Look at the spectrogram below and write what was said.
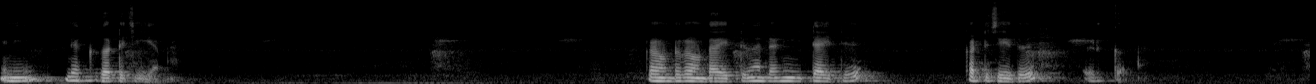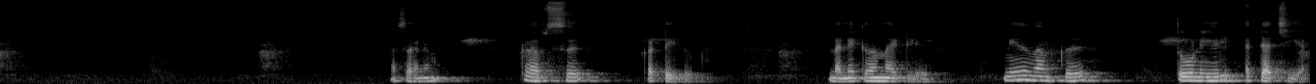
ഇനി നെക്ക് കട്ട് ചെയ്യാം. റൗണ്ട് റൗണ്ടായിട്ട് നല്ല നീറ്റായിട്ട് കട്ട് ചെയ്ത് എടുക്കുക. അവസാനം ക്രാഫ്റ്റ്സ് കട്ട് ചെയ്തു. നെക്ക് നന്നായിട്ടില്ലേ? ഇനി നമുക്ക് തുണിയിൽ അറ്റാച്ച് ചെയ്യാം.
